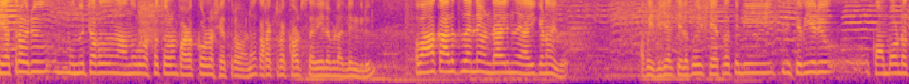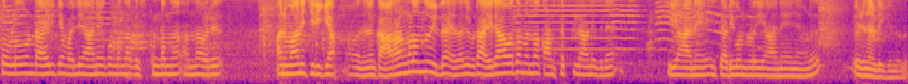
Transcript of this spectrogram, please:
ക്ഷേത്രം ഒരു മുന്നൂറ്ററുപത് നാനൂറ് വർഷത്തോളം പഴക്കമുള്ള ക്ഷേത്രമാണ്. കറക്റ്റ് റെക്കോർഡ്സ് അവൈലബിൾ അല്ലെങ്കിലും. അപ്പോൾ ആ കാലത്ത് തന്നെ ഉണ്ടായിരുന്നതായിരിക്കണം ഇത്. അപ്പോൾ ഇത് ചിലപ്പോൾ ക്ഷേത്രത്തിന്റെ ഈ ഇച്ചിരി ചെറിയൊരു കോമ്പൗണ്ടൊക്കെ ഉള്ളതുകൊണ്ടായിരിക്കാം വലിയ ആനയെ കൊണ്ടുവന്ന റിസ്ക് ഉണ്ടെന്ന് അന്ന് അവർ അനുമാനിച്ചിരിക്കാം. അതിന് കാരണങ്ങളൊന്നുമില്ല ഏതായാലും ഇവിടെ ഐരാവതം എന്ന കോൺസെപ്റ്റിലാണ് ഇതിനെ ഈ ആനയെ ഈ തടി കൊണ്ടുള്ള ഈ ആനയെ ഞങ്ങൾ എഴുന്നള്ളിക്കുന്നത്.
